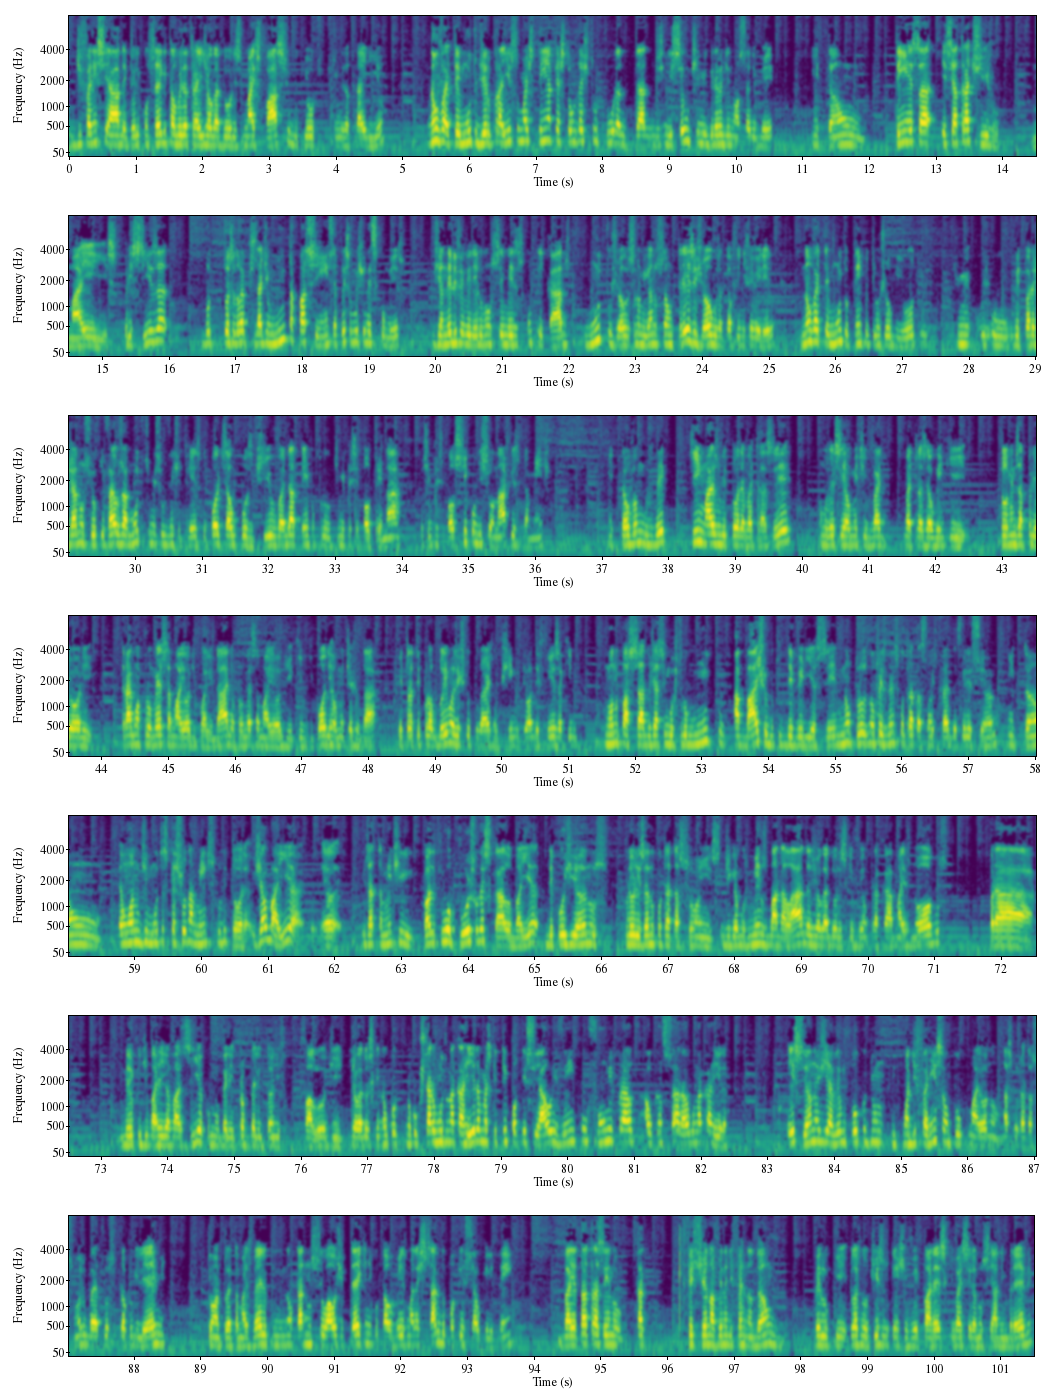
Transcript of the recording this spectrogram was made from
diferenciada. Então ele consegue talvez atrair jogadores mais fácil do que outros times atrairiam. Não vai ter muito dinheiro para isso, mas tem a questão da estrutura, da, de, de ser um time grande numa Série B então, tem essa, esse atrativo, mas precisa. O torcedor vai precisar de muita paciência, principalmente nesse começo. Janeiro e fevereiro vão ser meses complicados, muitos jogos, se não me engano, são 13 jogos até o fim de fevereiro. Não vai ter muito tempo entre um jogo e outro. o, Vitória já anunciou que vai usar muito o time sub-23, que pode ser algo positivo, vai dar tempo para o time principal treinar, o time principal se condicionar fisicamente. Então vamos ver quem mais o Vitória vai trazer. Vamos ver se realmente vai, vai trazer alguém que, pelo menos a priori, traga uma promessa maior de qualidade, uma promessa maior de que, que pode realmente ajudar. Vitória tem problemas estruturais no time, tem uma defesa que no ano passado já se mostrou muito abaixo do que deveria ser, não trouxe, não fez grandes contratações para a defesa esse ano. Então, é um ano de muitos questionamentos para Vitória. Já o Bahia é exatamente quase que o oposto da escala. O Bahia, depois de anos priorizando contratações, digamos, menos badaladas, jogadores que venham para cá mais novos, para meio que de barriga vazia, como o próprio Belintani falou, de jogadores que não, não conquistaram muito na carreira, mas que têm potencial e vêm com fome para alcançar algo na carreira. Esse ano a gente já vê um pouco de um, uma diferença um pouco maior no, nas contratações. O Bahia trouxe o próprio Guilherme, que é um atleta mais velho, que não está no seu auge técnico, talvez, mas a gente sabe do potencial que ele tem. O Bahia está trazendo, está fechando a venda de Fernandão, pelo que, pelas notícias que a gente vê, parece que vai ser anunciado em breve.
